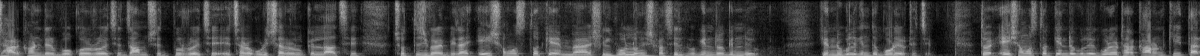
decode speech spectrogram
ঝাড়খণ্ডের বোকরো রয়েছে, জামশেদপুর রয়েছে এছাড়া উড়িষ্যার রোলকেল্লা আছে, ছত্তিশগড়ের ভিলাই এই সমস্ত শিল্প লৌহ শিল্প কেন্দ্র কিন্তু কেন্দ্রগুলি কিন্তু গড়ে উঠেছে। তো এই সমস্ত কেন্দ্রগুলি গড়ে ওঠার কারণ কি? তার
